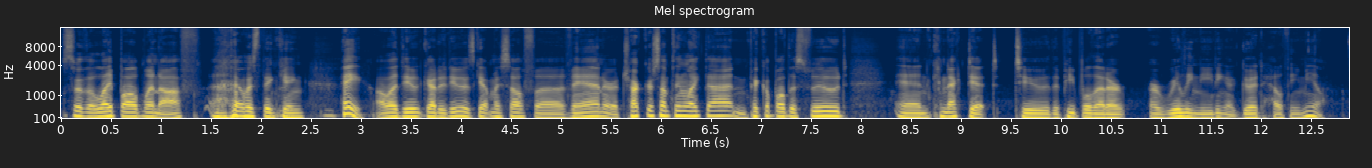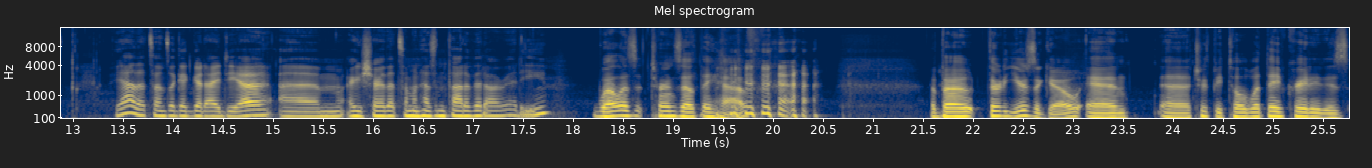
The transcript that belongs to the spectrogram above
so the light bulb went off. I was thinking, mm-hmm. hey, all I do got to do is get myself a van or a truck or something like that, and pick up all this food, and connect it to the people that are are really needing a good, healthy meal. Yeah, that sounds like a good idea. Um, are you sure that someone hasn't thought of it already? Well, as it turns out, they have. About 30 years ago, and uh, truth be told, what they've created is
